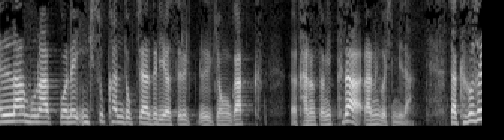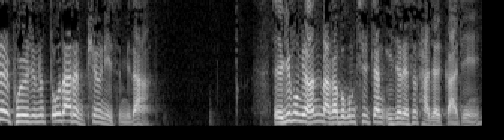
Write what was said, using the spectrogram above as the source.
헬라 문화권에 익숙한 독자들이었을 경우가 가능성이 크다라는 것입니다. 자, 그것을 보여주는 또 다른 표현이 있습니다. 자, 여기 보면 마가복음 7장 2절에서 4절까지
